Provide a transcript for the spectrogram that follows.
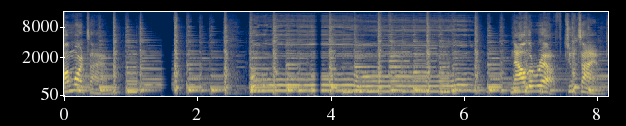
One more time. Now the riff, two times.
